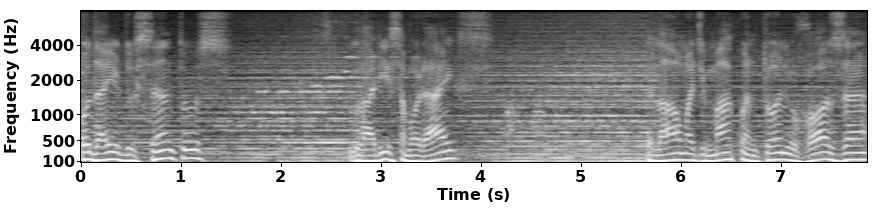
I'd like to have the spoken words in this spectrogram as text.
Odair dos Santos, Larissa Moraes, pela alma de Marco Antônio Rosa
